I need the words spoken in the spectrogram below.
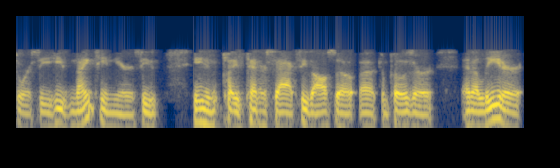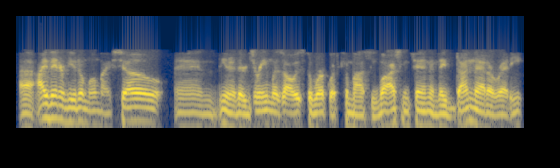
Dorsey. He's 19 years. He he plays tenor sax. He's also a composer and a leader. Uh, I've interviewed him on my show, and you know their dream was always to work with Kamasi Washington, and they've done that already.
